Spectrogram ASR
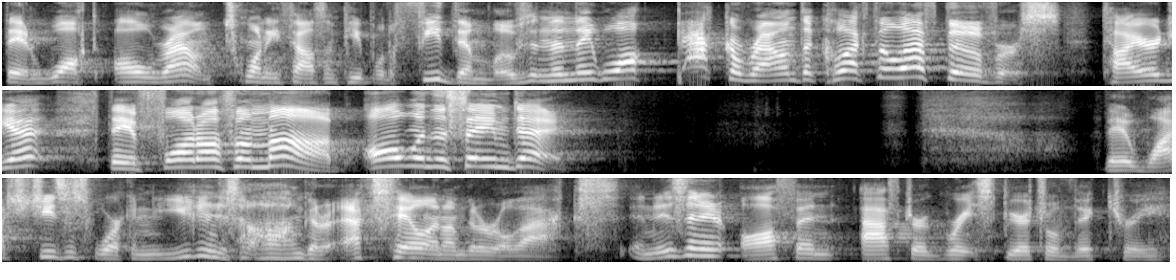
They had walked all around 20,000 people to feed them loaves, and then they walked back around to collect the leftovers. Tired yet? They had fought off a mob all in the same day. They had watched Jesus work, and you can just, oh, I'm going to exhale and I'm going to relax. And isn't it often after a great spiritual victory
